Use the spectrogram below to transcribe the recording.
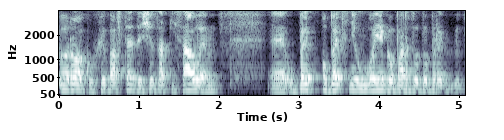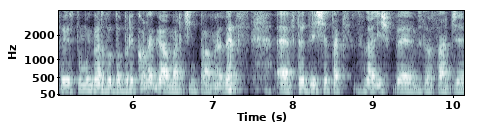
roku. Chyba wtedy się zapisałem. E, Obecnie u mojego bardzo dobrego, to jest to mój bardzo dobry kolega Marcin Pawelec. E, Wtedy się tak znaliśmy w zasadzie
